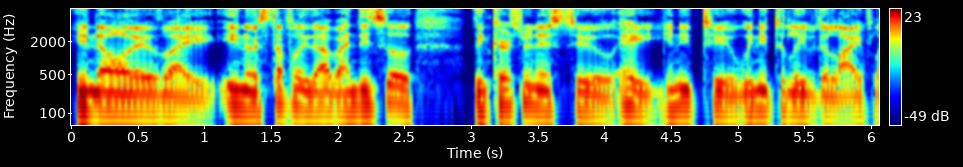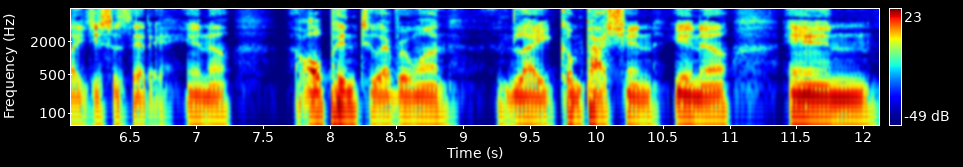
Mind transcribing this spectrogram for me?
you know, there's like you know stuff like that. And so the encouragement is to, hey, you need to, we need to live the life like Jesus did it, you know open to everyone, like compassion, you know, and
